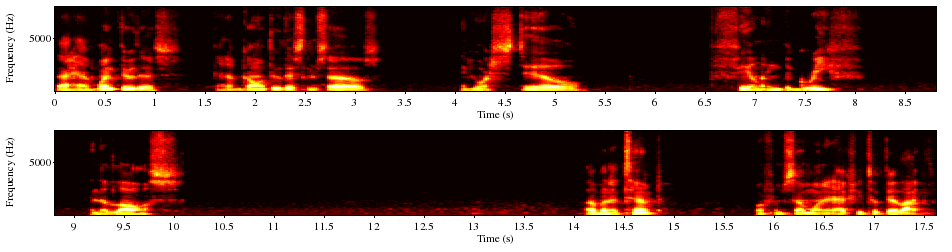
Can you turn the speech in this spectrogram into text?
that have went through this, that have gone through this themselves, and who are still feeling the grief and the loss of an attempt or from someone that actually took their life.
